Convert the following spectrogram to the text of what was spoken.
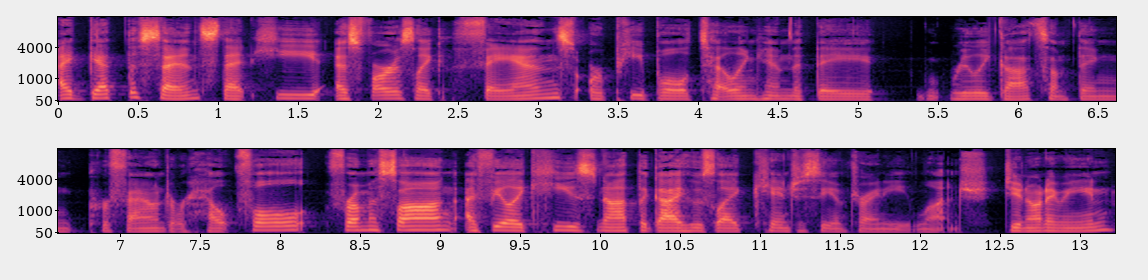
I get the sense that he, as far as like fans or people telling him that they really got something profound or helpful from a song, I feel like he's not the guy who's like, can't you see I'm trying to eat lunch? Do you know what I mean?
